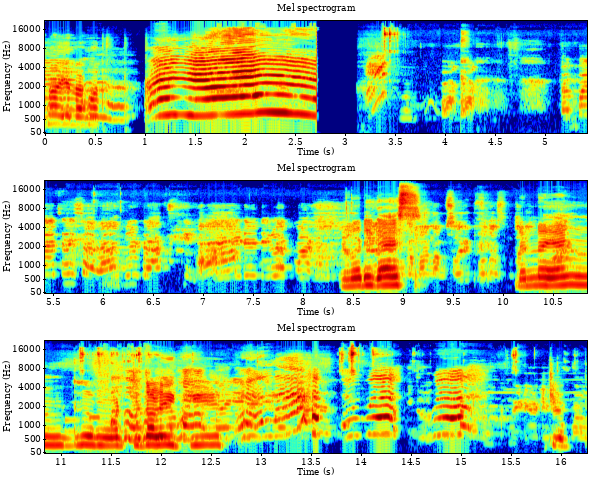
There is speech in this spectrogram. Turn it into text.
ಹಾ ಎಲ್ಲ ಹೋತ ನೋಡಿ ಗಾಯ್ಸ್ ನನ್ನ ಹೆಂಗ್ ಮಾಡ್ತಿದ್ದಾಳೆ ಈಕಿ? ಚಪ್ಪ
